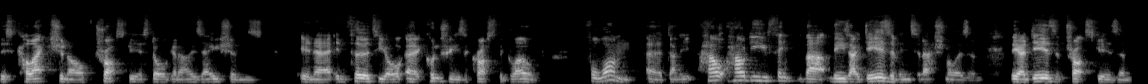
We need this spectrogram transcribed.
this collection of Trotskyist organisations in uh, in 30 uh, countries across the globe for one, uh, Danny, how, how do you think that these ideas of internationalism, the ideas of Trotskyism,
